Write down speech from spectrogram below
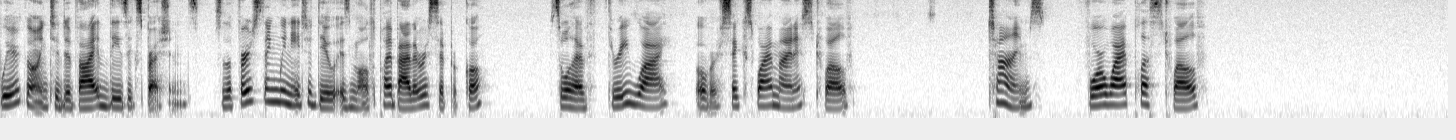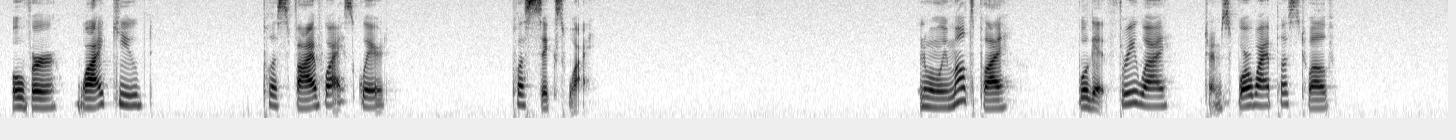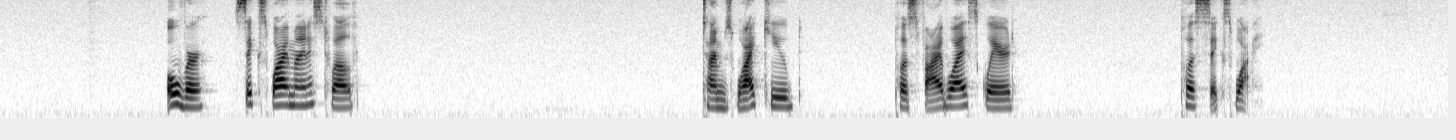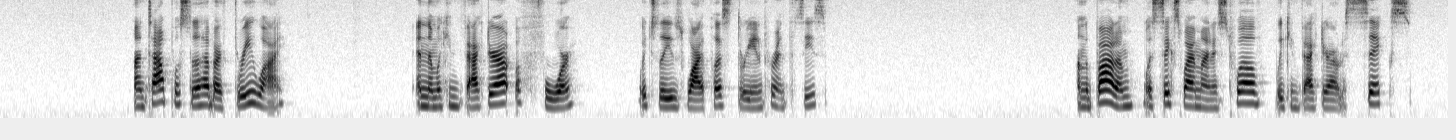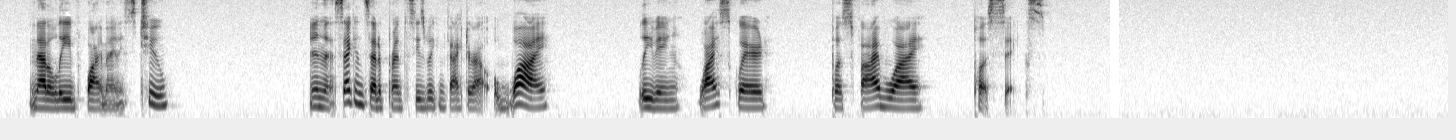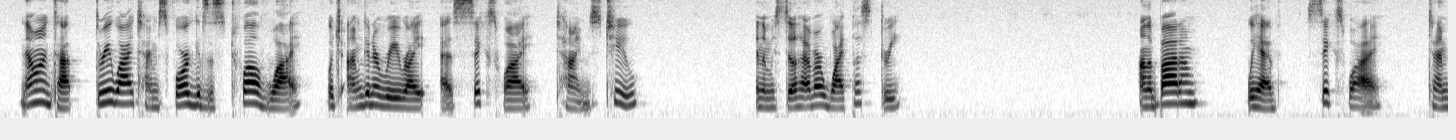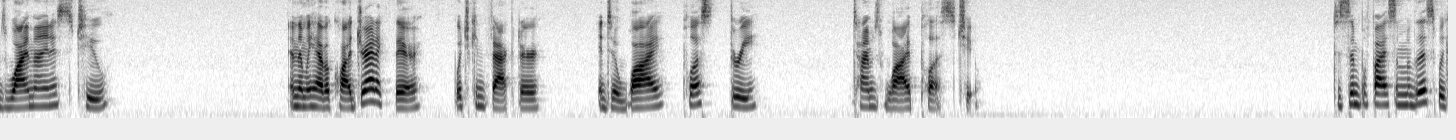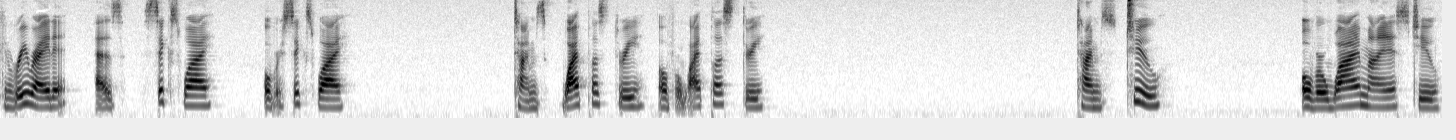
We're going to divide these expressions. So the first thing we need to do is multiply by the reciprocal. So we'll have 3y over 6y minus 12 times 4y plus 12 over y cubed plus 5y squared plus 6y. And when we multiply, we'll get 3y times 4y plus 12 over 6y minus 12 times y cubed plus 5y squared plus 6y. On top, we'll still have our 3y, and then we can factor out a 4, which leaves y plus 3 in parentheses. On the bottom, with 6y minus 12, we can factor out a 6, and that'll leave y minus 2. And in that second set of parentheses, we can factor out a y, leaving y squared plus 5y plus 6. Now on top, 3y times 4 gives us 12y, which I'm going to rewrite as 6y times 2. And then we still have our y plus 3. On the bottom, we have 6y times y minus 2. And then we have a quadratic there, which can factor into y plus 3 times y plus 2. To simplify some of this, we can rewrite it as 6y over 6y times y plus 3 over y plus 3 times 2 over y minus 2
